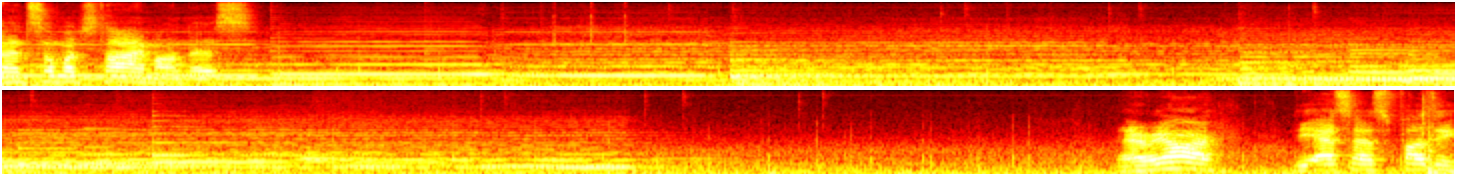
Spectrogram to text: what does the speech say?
Spent so much time on this. There we are. The SS Fuzzy.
